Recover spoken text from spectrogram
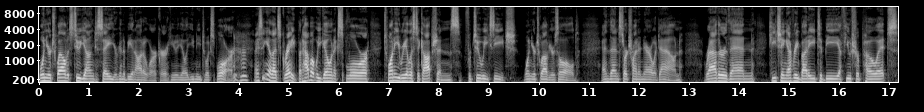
when you're 12, it's too young to say you're going to be an auto worker. You, you know, you need to explore. Uh-huh. And I say, you know, that's great, but how about we go and explore 20 realistic options for two weeks each when you're 12 years old, and then start trying to narrow it down, rather than teaching everybody to be a future poet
